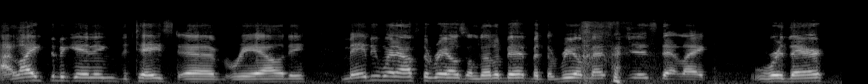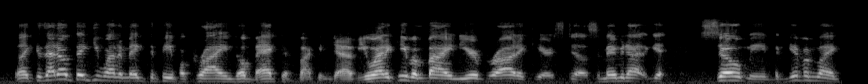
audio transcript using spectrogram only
I like the beginning, the taste of reality. Maybe went off the rails a little bit, but the real messages that like were there, like, because I don't think you want to make the people cry and go back to fucking Dove. You want to keep them buying your product here still. So maybe not get so mean, but give them like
